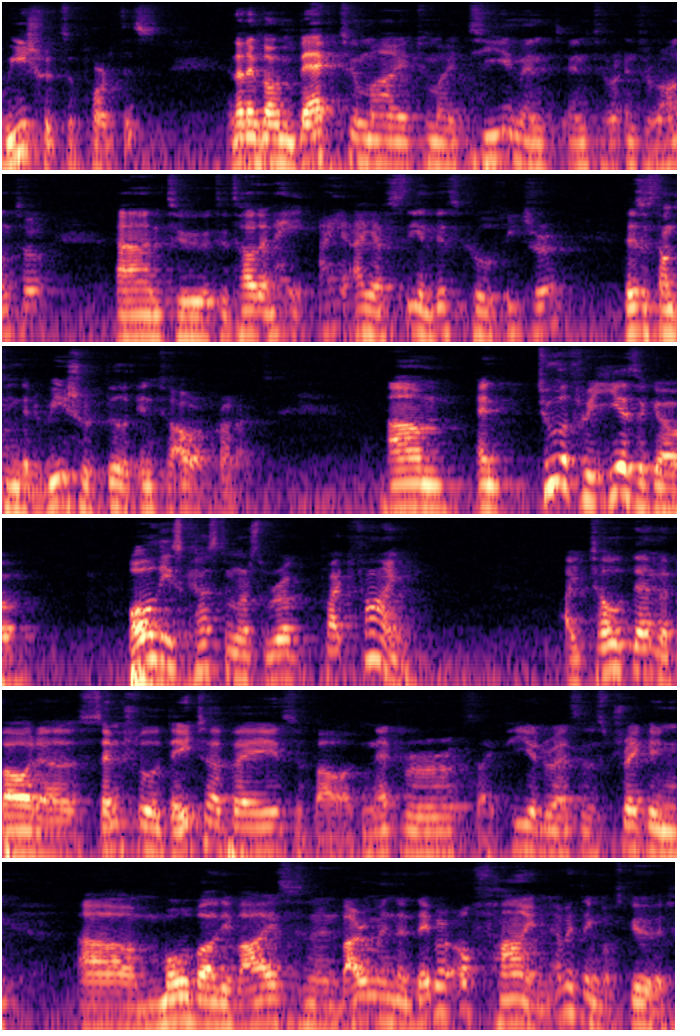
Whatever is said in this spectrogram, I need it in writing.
We should support this. And then I'm going back to my to my team in, in, in Toronto and to, to tell them, hey, I, I have seen this cool feature. This is something that we should build into our product. Um, and two or three years ago, all these customers were quite fine. I told them about a central database, about networks, IP addresses, tracking um, mobile devices and environment, and they were all fine. Everything was good.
